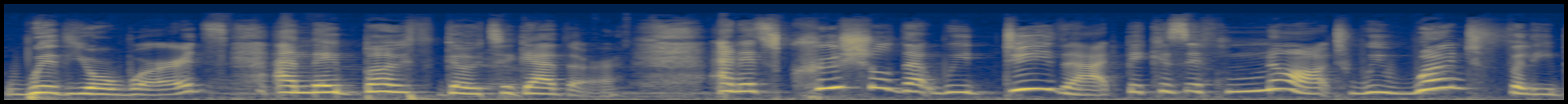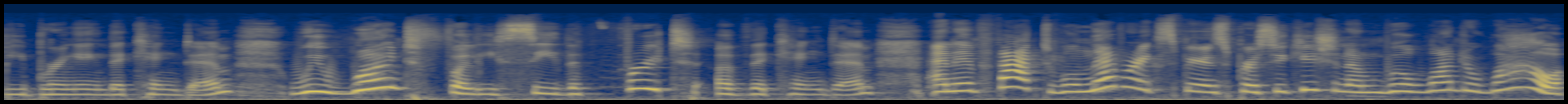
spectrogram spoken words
with your words, and they both go together. And it's crucial that we do that because if not, we won't fully be bringing the kingdom. We won't fully see the fruit of the kingdom. And in fact, we'll never experience persecution and we'll wonder, wow,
